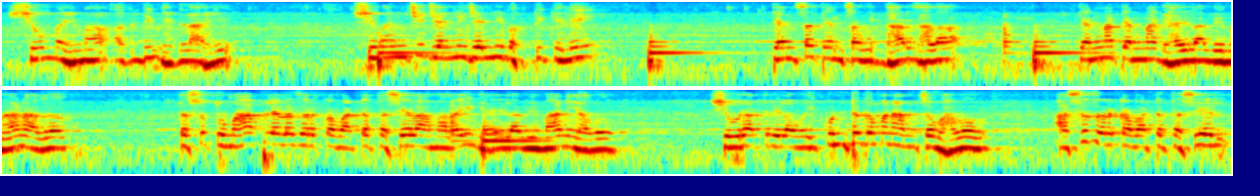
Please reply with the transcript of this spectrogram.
शिव महिमा अगदी वेगळा आहे. शिवांची ज्यांनी ज्यांनी भक्ती केली त्यांचा त्यांचा उद्धार झाला. त्यांना त्यांना घ्यायला विमान आलं. तसं तुम्हा आपल्याला जर का वाटत असेल आम्हालाही घ्यायला विमान यावं. शिवरात्रीला वैकुंठ गमन आमचं व्हावं. असं जर का वाटत असेल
